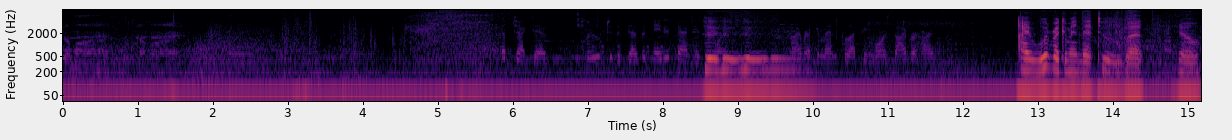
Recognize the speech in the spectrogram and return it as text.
Come on, come on. Objective. Move to the designated vantage point. I recommend collecting more cyber hearts. I would recommend that too, but you know,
